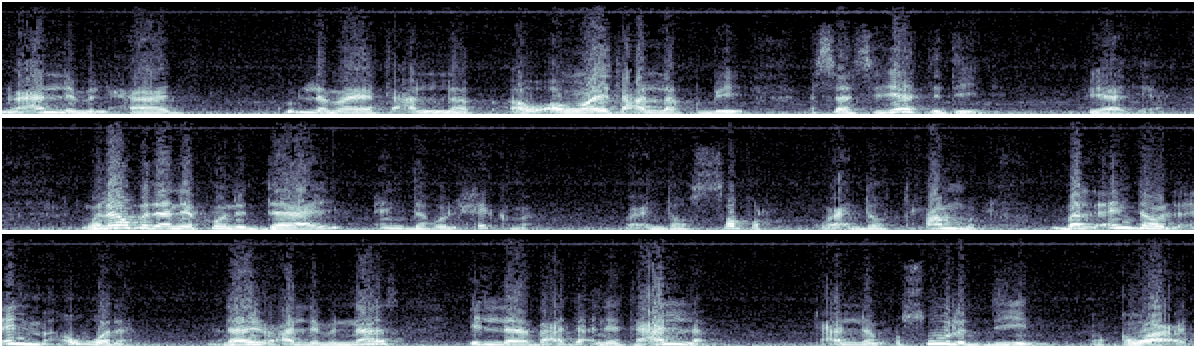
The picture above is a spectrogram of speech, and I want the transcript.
نعلم الحاج كل ما يتعلق أو, أو ما يتعلق بأساسيات دينه في هذه ولا بد أن يكون الداعي عنده الحكمة وعنده الصبر وعنده التحمل بل عنده العلم أولا. لا يعلم الناس إلا بعد أن يتعلم يتعلم أصول الدين وقواعده.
